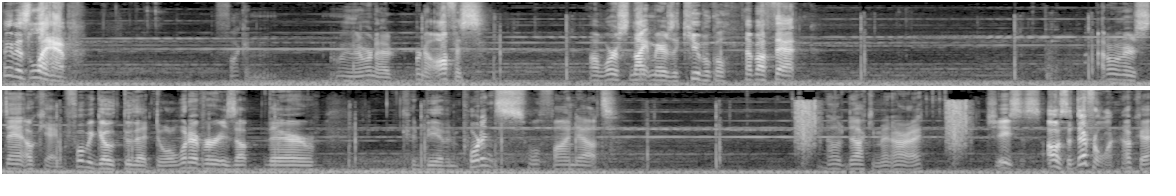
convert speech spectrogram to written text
Look at this lamp! Fucking... We're in a, we're in an office. My worst nightmare is a cubicle. How about that? I don't understand. Okay, before we go through that door, whatever is up there could be of importance. We'll find out. Another document. Alright. Jesus. Oh, it's a different one. Okay.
